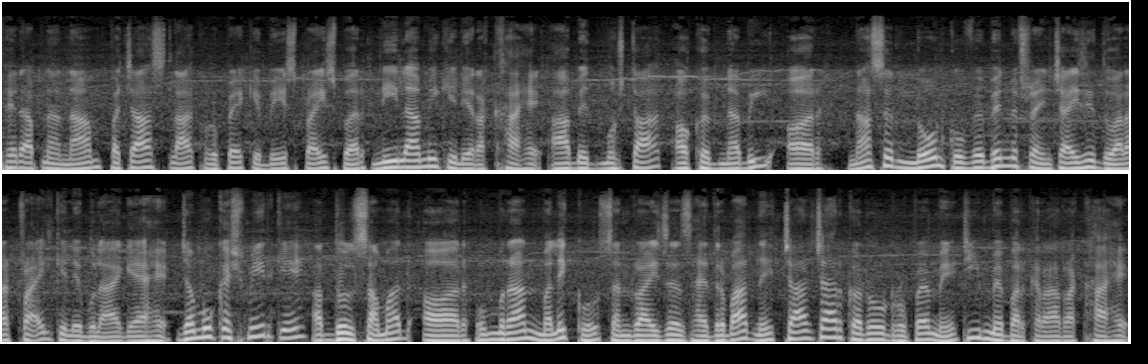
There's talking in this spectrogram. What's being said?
फिर अपना नाम 50 लाख रुपए के बेस प्राइस पर नीलामी के लिए रखा है। आबिद मुश्ताक मुश्ताक औकब नबी और नासिर लोन को विभिन्न फ्रेंचाइजी द्वारा ट्रायल के लिए बुलाया गया है। जम्मू कश्मीर के अब्दुल समद और उमरान मलिक को सनराइजर्स हैदराबाद ने चार चार करोड़ रुपए में टीम में बरकरार रखा है।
